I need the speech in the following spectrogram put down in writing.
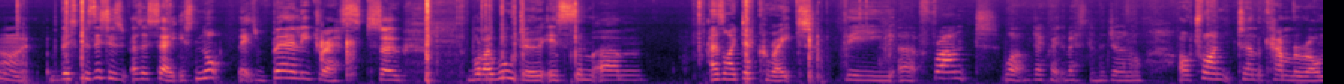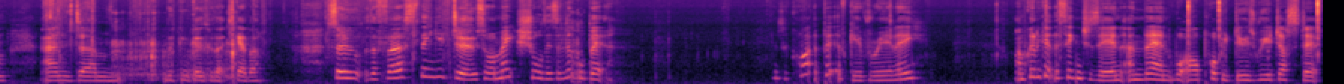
All right. this because this is, as I say, it's not, it's barely dressed. So what I will do is some, um, as I decorate the uh, front, well, decorate the rest of the journal, I'll try and turn the camera on and um, we can go through that together. So the first thing you do, so I'll make sure there's a little bit, there's a quite a bit of give really. I'm going to get the signatures in and then what I'll probably do is readjust it.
